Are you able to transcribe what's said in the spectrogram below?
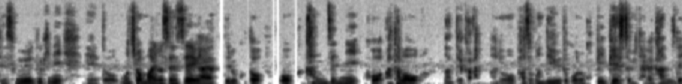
で、そういう時に、えっ、ー、と、もちろん前の先生がやってることを完全にこう頭をなんていうか、あの、パソコンでいうところコピーペーストみたいな感じで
